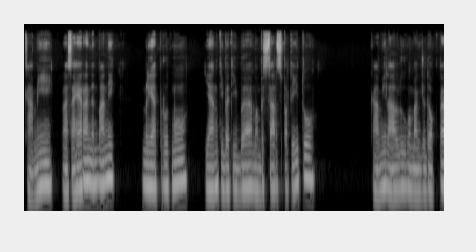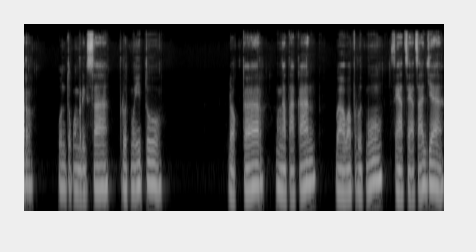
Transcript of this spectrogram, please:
Kami merasa heran dan panik melihat perutmu yang tiba-tiba membesar seperti itu. Kami lalu memanggil dokter untuk memeriksa perutmu itu. Dokter mengatakan bahwa perutmu sehat-sehat saja,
